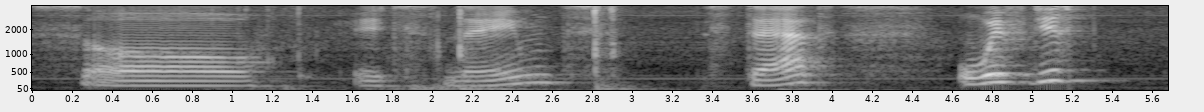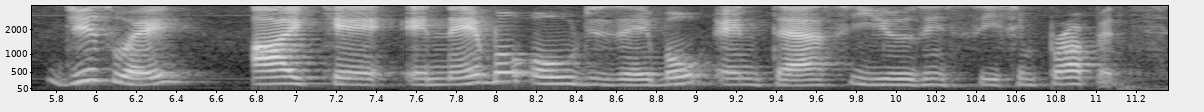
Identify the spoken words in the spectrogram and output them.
So it's named stat. With this this way I can enable or disable and test using system properties.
